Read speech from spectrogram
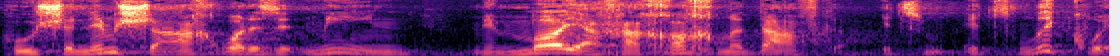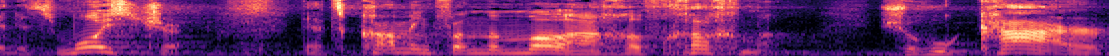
who shach. What does it mean? It's it's liquid. It's moisture that's coming from the moach of chachma. Shehukar,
